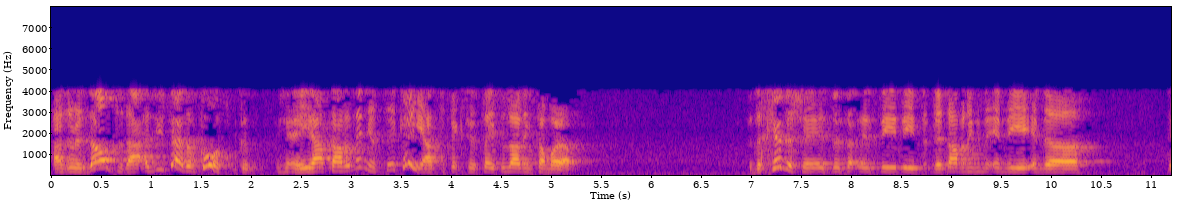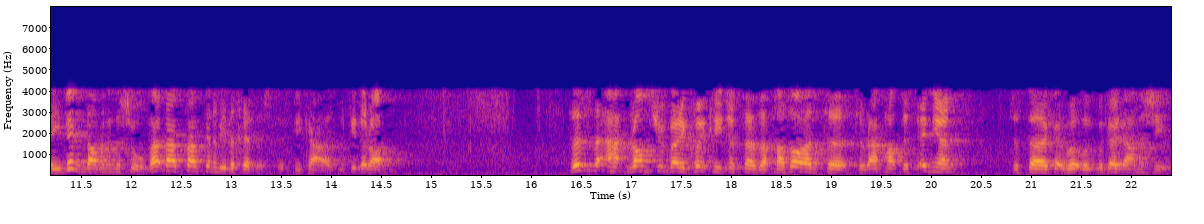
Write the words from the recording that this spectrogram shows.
As a result of that, as you said, of course, because you know, he has to have a minion, so okay, he has to fix his place of learning somewhere else. But the chiddush here is the, is the, the, the davening in the, in the, in the that didn't daven in the shul. That, that, that's going to be the chiddush, to speak out, the Ram. So this is uh, run through very quickly, just as a chazar, to, to wrap up this inyan. Just uh, go, we'll, we'll, go down the sheet.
